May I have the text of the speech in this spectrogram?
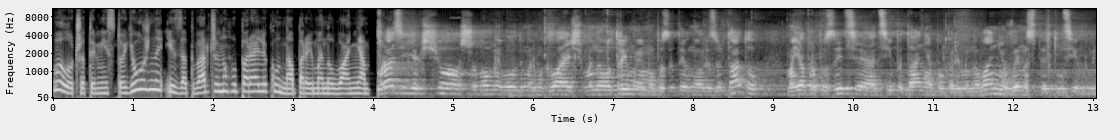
вилучити місто Южне із затвердженого переліку на перейменування. В разі, якщо, шановний Володимир Миколаївич, ми не отримуємо позитивного результату, моя пропозиція ці питання по перейменуванню винести в кінці грудня.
